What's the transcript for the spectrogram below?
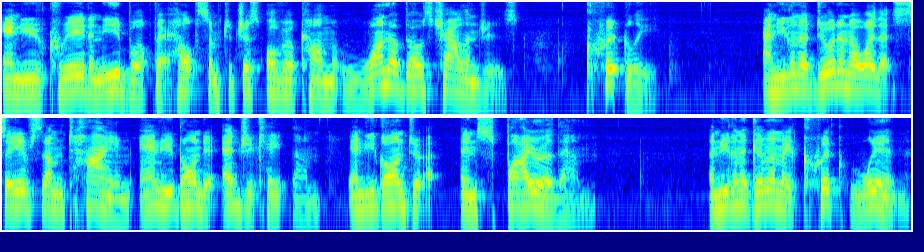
and you create an ebook that helps them to just overcome one of those challenges quickly and you're going to do it in a way that saves them time and you're going to educate them and you're going to uh, inspire them. And you're going to give them a quick win.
